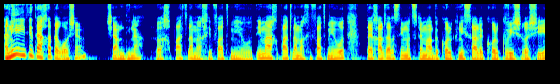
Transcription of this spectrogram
אני הייתי תחת הרושם שהמדינה לא אכפת לה מאכיפת מהירות. אם היה אכפת לה מאכיפת מהירות, אתה יכלת לשים מצלמה בכל כניסה לכל כביש ראשי,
